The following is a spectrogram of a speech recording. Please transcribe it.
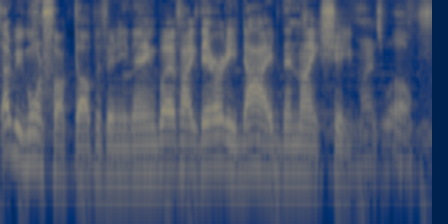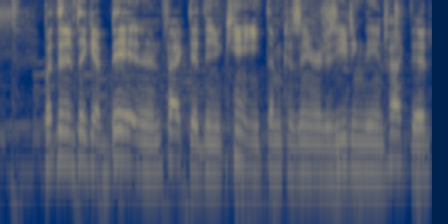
That'd be more fucked up if anything. But if like they already died, then like shit, you might as well. But then if they get bit and infected, then you can't eat them because then you're just eating the infected,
